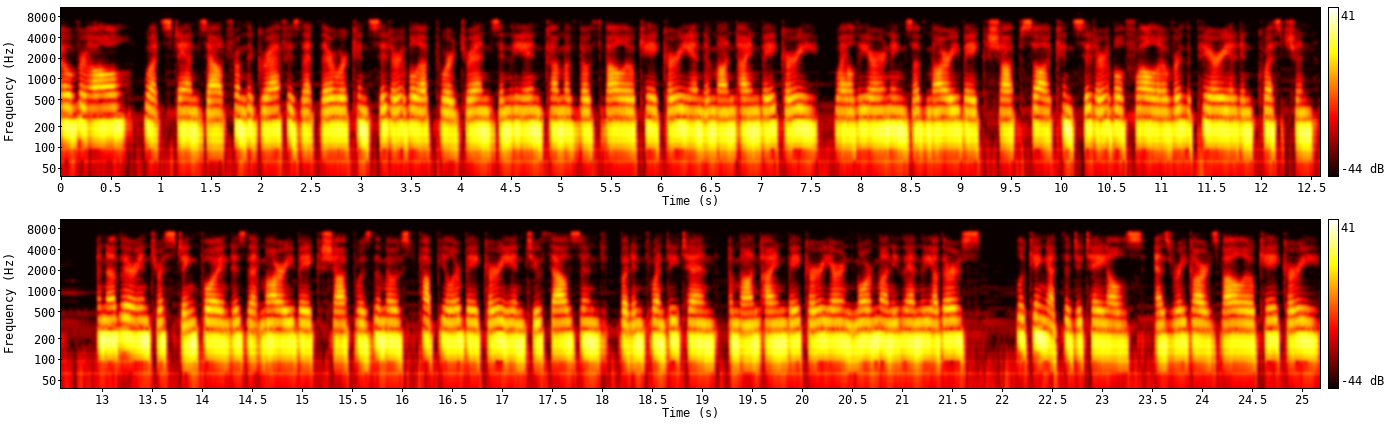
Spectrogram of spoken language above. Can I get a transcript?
Overall, what stands out from the graph is that there were considerable upward trends in the income of both Balo Cakery and Amandine Bakery, while the earnings of Mari Bake Shop saw a considerable fall over the period in question. Another interesting point is that Mari Bake Shop was the most popular bakery in 2000, but in 2010, Amandine Bakery earned more money than the others. Looking at the details, as regards Balo Cakery,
